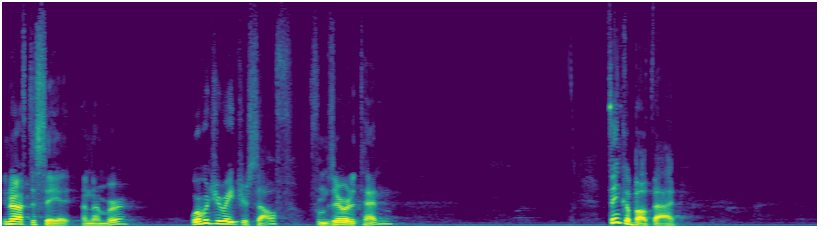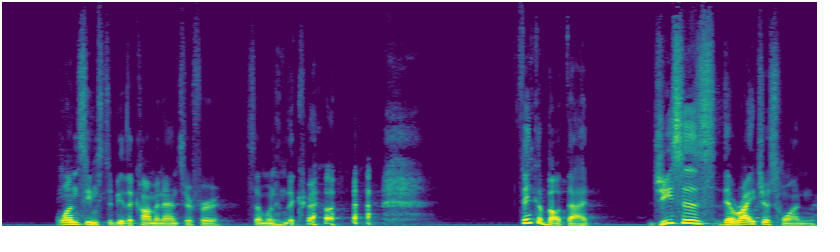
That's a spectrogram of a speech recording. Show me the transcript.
You don't have to say it, a number. Where would you rate yourself from 0 to 10? Think about that. One seems to be the common answer for someone in the crowd. Think about that. Jesus, the righteous one,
